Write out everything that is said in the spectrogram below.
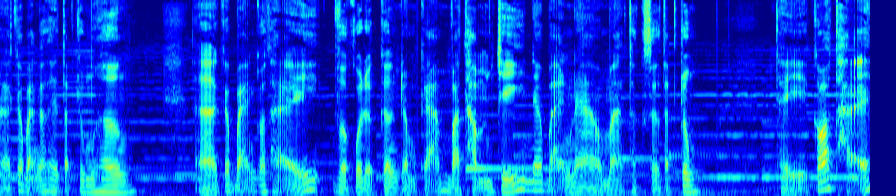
À, các bạn có thể tập trung hơn. À, các bạn có thể vượt qua được cơn trầm cảm và thậm chí nếu bạn nào mà thật sự tập trung thì có thể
